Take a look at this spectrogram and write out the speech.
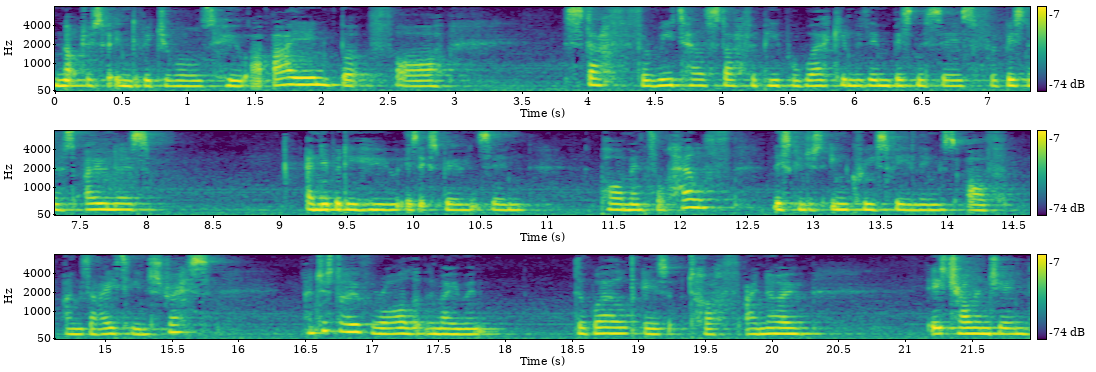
not just for individuals who are buying, but for staff, for retail staff, for people working within businesses, for business owners, anybody who is experiencing poor mental health. This can just increase feelings of anxiety and stress. And just overall, at the moment, the world is tough. I know it's challenging.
